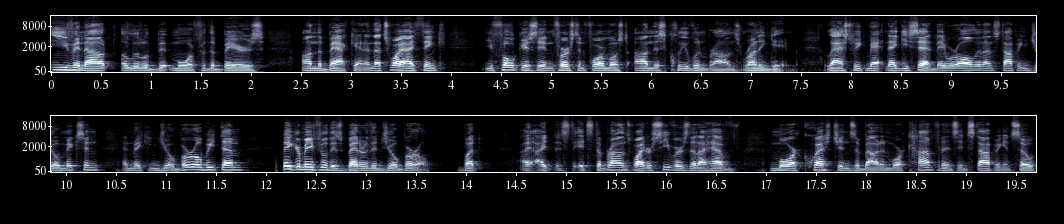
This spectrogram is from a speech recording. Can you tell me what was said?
even out a little bit more for the Bears on the back end, and that's why I think. You focus in first and foremost on this Cleveland Browns running game. Last week, Matt Nagy said they were all in on stopping Joe Mixon and making Joe Burrow beat them. Baker Mayfield is better than Joe Burrow, but I, I, it's, it's the Browns wide receivers that I have more questions about and more confidence in stopping. And so,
